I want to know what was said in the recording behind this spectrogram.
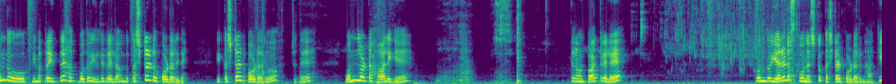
ಒಂದು ನಿಮ್ಮ ಹತ್ರ ಇದ್ದರೆ ಹಾಕ್ಬೋದು, ಇಲ್ದಿದ್ರೆ ಇಲ್ಲ. ಒಂದು ಕಸ್ಟರ್ಡ್ ಪೌಡರ್ ಇದೆ. ಈ ಕಸ್ಟರ್ಡ್ ಪೌಡರು ಜೊತೆ ಒಂದು ಲೋಟ ಹಾಲಿಗೆ ಈ ಥರ ಒಂದು ಪಾತ್ರೆಲೆ ಒಂದು ಎರಡು ಸ್ಪೂನಷ್ಟು ಕಸ್ಟರ್ಡ್ ಪೌಡರನ್ನು ಹಾಕಿ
